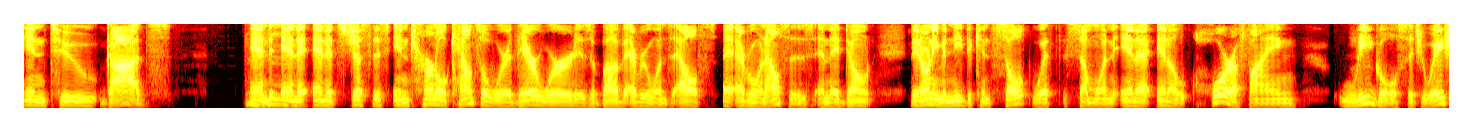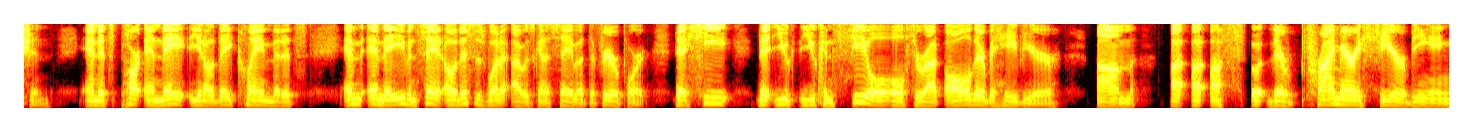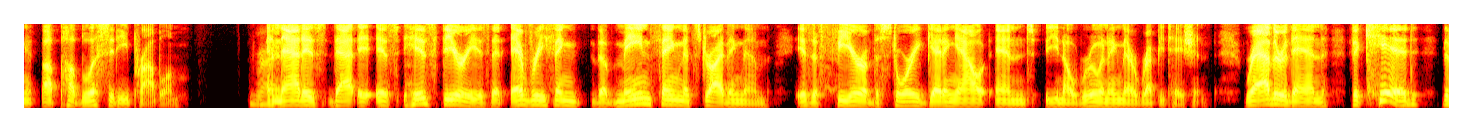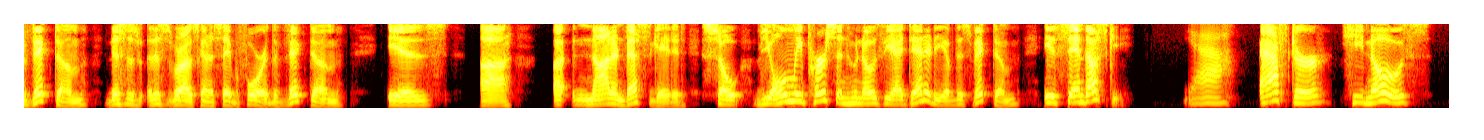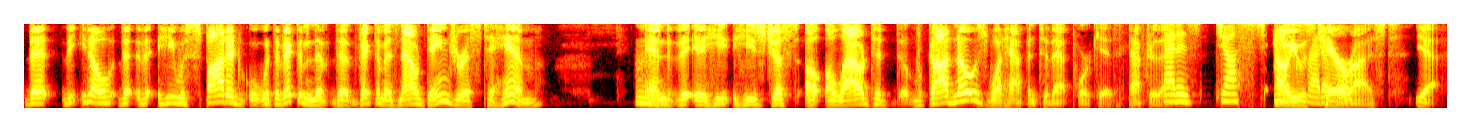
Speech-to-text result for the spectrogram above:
into gods. And and it- and it's just this internal council where their word is above everyone's else everyone else's and they don't they don't even need to consult with someone in a in a horrifying legal situation and it's part and they you know they claim that it's and and they even say it oh this is what i was going to say about the Freeh report that he that you you can feel throughout all their behavior um a, a, a f- their primary fear being a publicity problem Right. and that is that i- is his theory is that everything the main thing that's driving them is a fear of the story getting out and you know ruining their reputation rather than the kid the victim this is this is what I was going to say before the victim is uh, uh not investigated so the only person who knows the identity of this victim is Sandusky Yeah. After he knows that the, you know the, the, he was spotted with the victim the, the victim is now dangerous to him Hmm. and the, he he's just a- allowed to god knows what happened to that poor kid after that That is just how he was terrorized yeah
